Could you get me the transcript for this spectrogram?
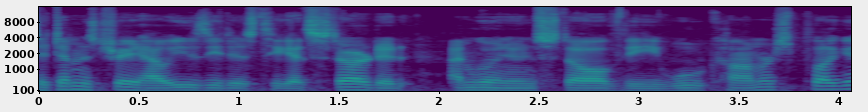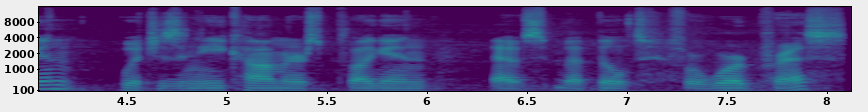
To demonstrate how easy it is to get started, I'm going to install the WooCommerce plugin, which is an e-commerce plugin that was built for WordPress.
